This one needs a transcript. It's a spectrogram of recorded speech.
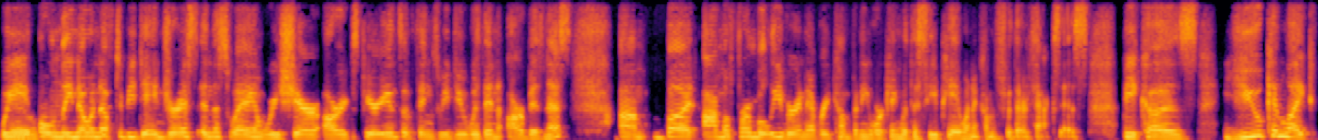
We No. only know enough to be dangerous in this way, and we share our experience of things we do within our business. Um, but I'm a firm believer in every company working with a CPA when it comes for their taxes because you can like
